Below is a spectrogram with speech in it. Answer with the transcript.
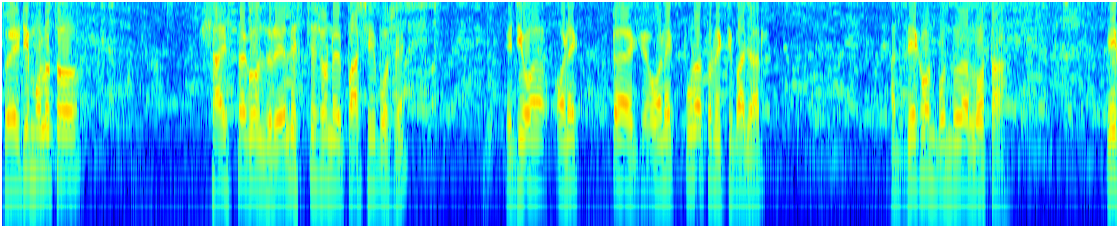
তো এটি মূলত শায়স্তাগঞ্জ রেল স্টেশনের পাশেই বসে। এটি অনেকটা অনেক পুরাতন একটি বাজার। আর দেখুন বন্ধুরা, লতা। এই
